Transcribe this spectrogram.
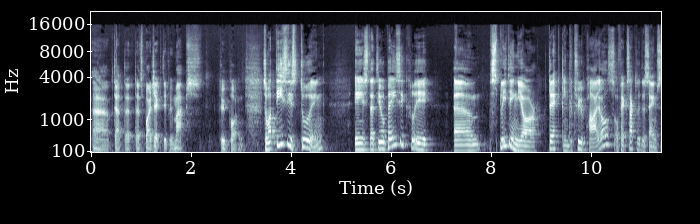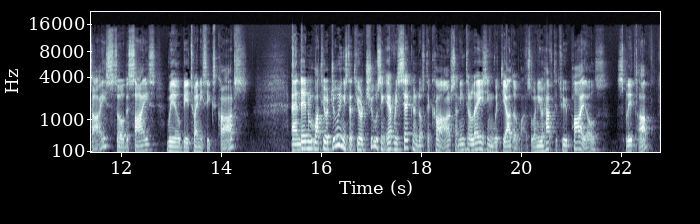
that, that that's bijectively maps two points. So what this is doing is that you're basically um, splitting your deck into two piles of exactly the same size. So the size will be 26 cards. And then what you're doing is that you're choosing every second of the cards and interlacing with the other ones. So when you have the two piles split up,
